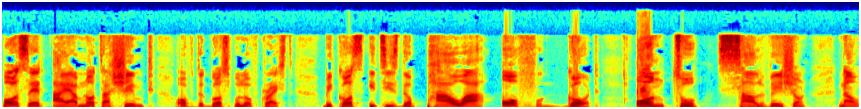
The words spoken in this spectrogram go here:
Paul said, I am not ashamed of the gospel of Christ because it is the power of God unto salvation. Now,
